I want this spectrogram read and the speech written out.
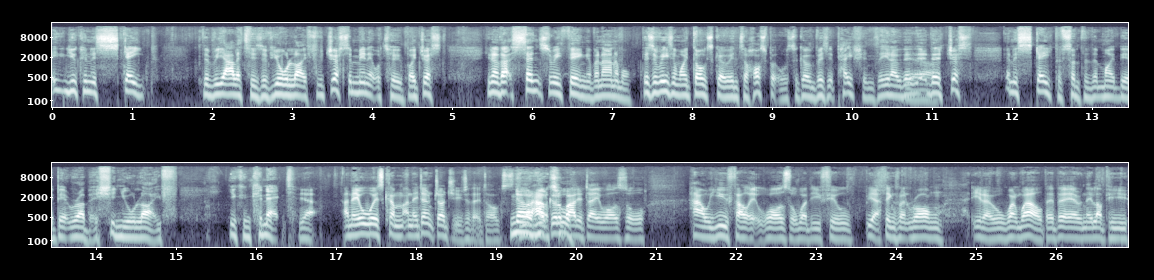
you can escape the realities of your life for just a minute or two by just, you know, that sensory thing of an animal. There's a reason why dogs go into hospitals to go and visit patients. You know, they're, Yeah. they're just an escape of something that might be a bit rubbish in your life. You can connect. Yeah. And they always come and they don't judge you, do they, dogs? No, no matter how good or bad your day was, or how you felt it was, or whether you feel yeah things went wrong, you know, or went well. They're there and they love you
